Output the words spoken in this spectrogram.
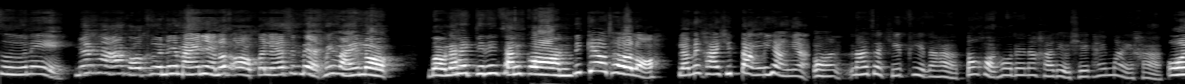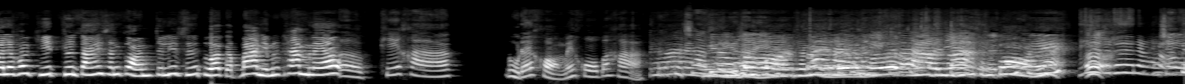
ซื้อนี่ๆแม่ค้าขอคืนได้ไหมเนี่ยรถออกไปแล้วฉันแบกไม่ไหวหรอก บอกแล้วให้กินให้ฉันก่อนนี่แก้วเธอเหรอ แล้วแม่ค้าคิดตังค์หรือยังเนี่ย อ๋อน่าจะคิดผิดนะคะต้องขอโทษด้วยนะคะ เดี๋ยวเช็คให้ใหม่ค่ะ โอ้ยแล้วเขาคิดคืนตังค์ให้ฉันก่อนจะรีบซื้อตั๋วกลับบ้านเนี่ยมันค่ำแล้ว เออพี่คะหนูได้ของไม่ครบอะค่ะฉันอยู่ไหนฉันไม่เร็วเลยฉันก่อนเนี่ยเออฉันไป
